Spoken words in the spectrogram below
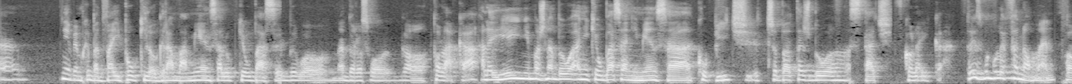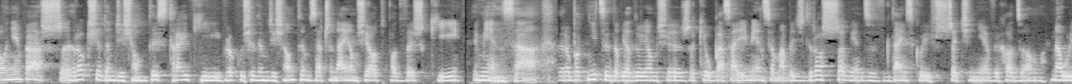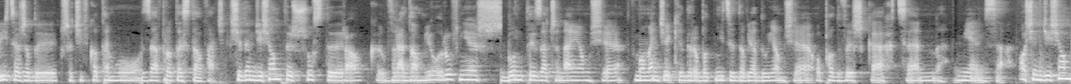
Nie wiem, chyba 2,5 kg mięsa lub kiełbasy było na dorosłego Polaka, ale jej nie można było ani kiełbasy, ani mięsa kupić. Trzeba też było stać w kolejkach. To jest w ogóle fenomen, ponieważ rok 70, strajki w roku 70 zaczynają się od podwyżki mięsa. Robotnicy dowiadują się, że kiełbasa i mięso ma być droższe, więc w Gdańsku i w Szczecinie wychodzą na ulicę, żeby przeciwko temu zaprotestować. 76 rok w Radomiu również bunty zaczynają się w momencie, kiedy robotnicy dowiadują się o podwyżkach cen mięsa. 80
